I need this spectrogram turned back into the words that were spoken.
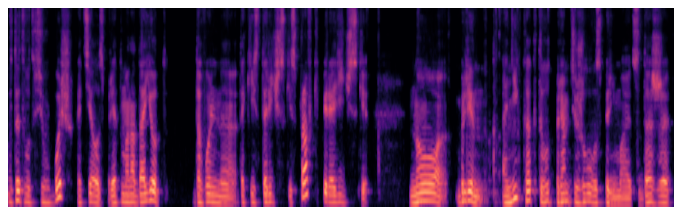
вот это вот всего больше хотелось. При этом она дает довольно такие исторические справки периодически, но, блин, они как-то вот прям тяжело воспринимаются. Даже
